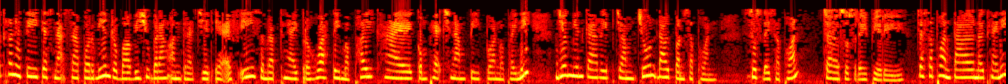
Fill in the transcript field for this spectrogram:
នៅក្នុងនេតិទស្សនៈសារព័ត៌មានរបស់វិទ្យុបារាំងអន្តរជាតិ AFE សម្រាប់ថ្ងៃប្រហ័សទី20ខែកុម្ភៈឆ្នាំ2020នេះយើងមានការរៀបចំជូនដោយប៉ុនសុភ័ណ្ឌសួស្តីសុភ័ណ្ឌចាសួស្តីភារីចាសសុភ័ណ្ឌតើនៅថ្ងៃនេះ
